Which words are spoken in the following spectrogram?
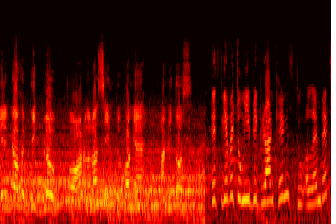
it will be of a big blow for another team to come here and beat us. They give it to me big rankings to Olympics,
